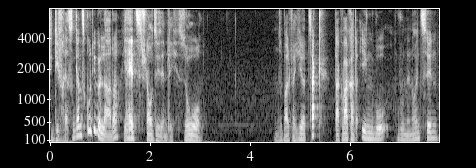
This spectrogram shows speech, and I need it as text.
Die, die fressen ganz gut, die Belader. Ja, jetzt staut sich endlich. So. Und sobald wir hier, zack, da war gerade irgendwo, irgendwo eine 19.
